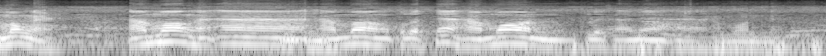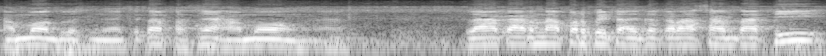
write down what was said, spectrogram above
ngomong ya? hamong ah hamong tulisnya hamon tulisannya ah. Hamon ya. hamon tulisnya kita bahasnya hamong nah. lah karena perbedaan kekerasan tadi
